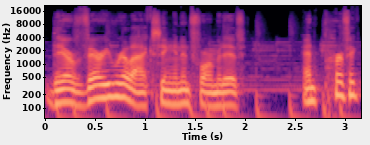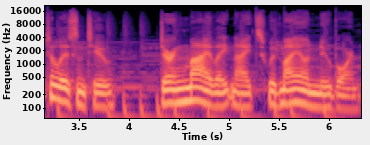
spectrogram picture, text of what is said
They are very relaxing and informative, and perfect to listen to during my late nights with my own newborn.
